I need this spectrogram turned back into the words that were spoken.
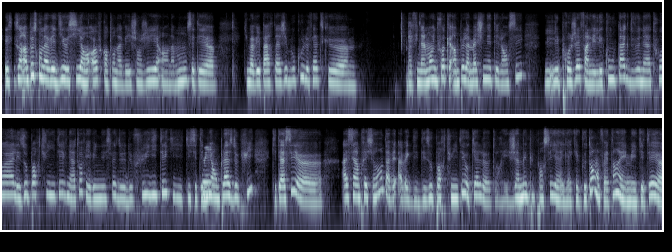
Et c'est un peu ce qu'on avait dit aussi en off quand on avait échangé en amont. C'était, euh, tu m'avais partagé beaucoup le fait que euh, bah, finalement, une fois qu'un peu la machine était lancée, les projets, enfin les, contacts venaient à toi, les opportunités venaient à toi. il y avait une espèce de, fluidité qui, s'était mise en place depuis, qui était assez, euh, assez impressionnante, avec, avec des, opportunités auxquelles tu n'aurais jamais pu penser il y a, il y a quelques temps, en fait, hein, et, mais qui étaient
